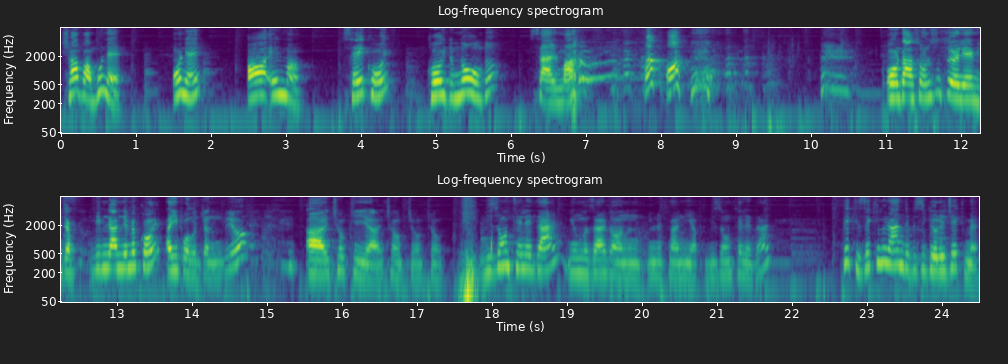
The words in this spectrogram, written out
Şaban bu ne? O ne? A elma. S koy. Koydum ne oldu? Selma. Oradan sonrasını söyleyemeyeceğim. Bilmem neme koy, ayıp olur canım diyor. Aa, çok iyi ya, çok çok çok. Vizontele'den, Yılmaz Erdoğan'ın yönetmenliği yaptığı Vizontele'den. Peki Zeki Müren de bizi görecek mi?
